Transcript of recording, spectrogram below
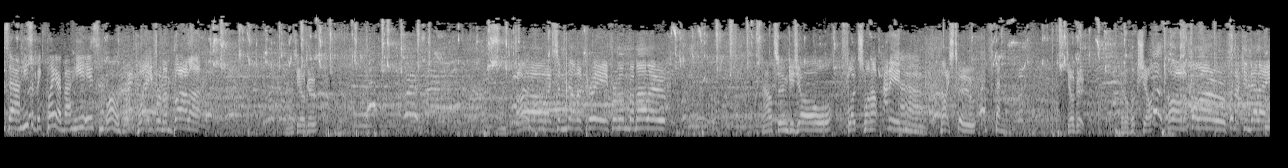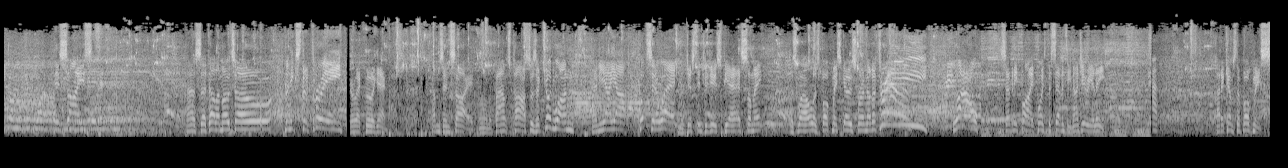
To be honest, uh, he's a big player, but he is. Whoa, great play, play from Mbala. And Diogu. Oh, it's another three from Mbamalu. Now to Gijol, floats one up and in. Uh, nice two. Often. Diogu, little hook shot. Oh, the follow from Akindele. His size. As uh, Dalamoto makes the three. Ekbu again. Comes inside. Oh, the bounce pass was a good one. And Yaya puts it away. And just introduced Pierre Essome as well as Bogmis goes for another three. Wow. 75 points to 70. Nigeria lead. And it comes to Bogmis.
